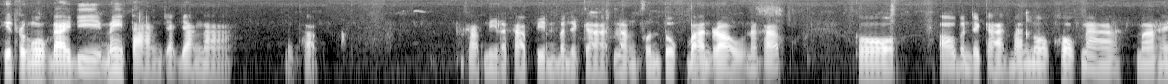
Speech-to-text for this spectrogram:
เห็ดระโงกได้ดีไม่ต่างจากยางนา นะครับ ครับนี่แหละครับเป็นบรรยากาศหลังฝนตกบ้านเรานะครับ ก็เอาบรรยากาศบ้านนอกคอกนามาให้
